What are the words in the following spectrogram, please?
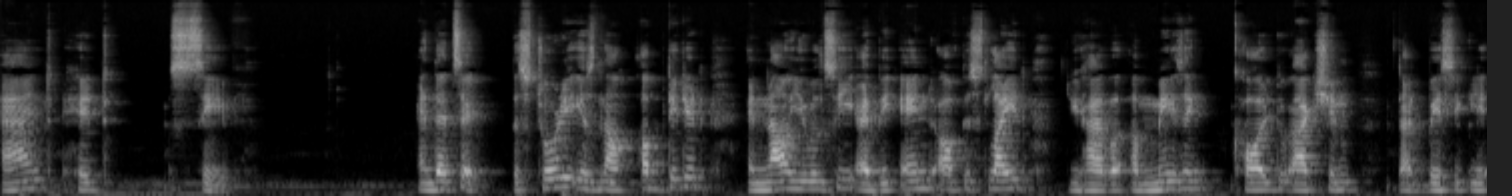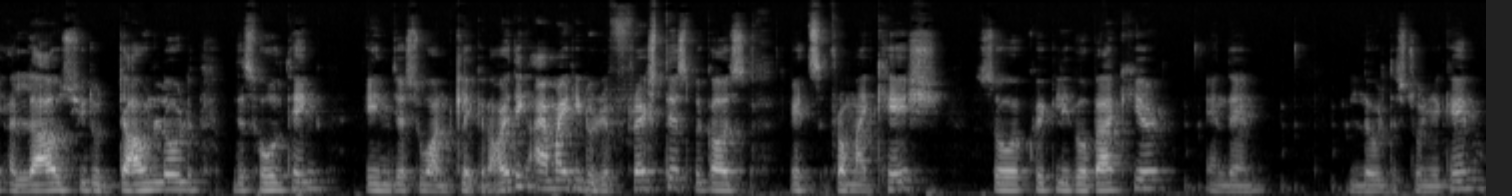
and hit save. And that's it. The story is now updated and now you will see at the end of the slide, you have an amazing call to action that basically allows you to download this whole thing in just one click. Now I think I might need to refresh this because it's from my cache. So quickly go back here and then load the story again.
